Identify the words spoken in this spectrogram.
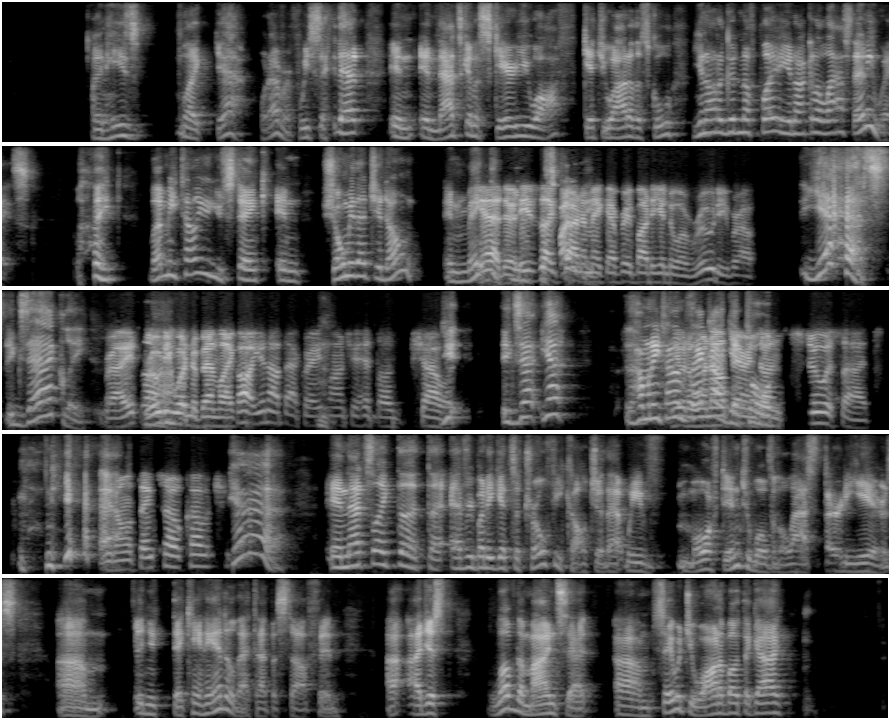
And he's like, yeah, whatever. If we say that and and that's gonna scare you off, get you out of the school, you're not a good enough player. You're not gonna last anyways. Like, let me tell you, you stink, and show me that you don't. And make yeah, dude. He's like trying to make everybody into a Rudy, bro. Yes, exactly. Right? Uh, Rudy wouldn't have been like, "Oh, you're not that great. Why don't you hit the shower?" Yeah, exactly. Yeah. How many times that guy get told? done suicides. yeah. You don't think so, Coach? Yeah. And that's like the the everybody gets a trophy culture that we've morphed into over the last 30 years. Um, and you, they can't handle that type of stuff. And I, I just love the mindset. Um, say what you want about the guy.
